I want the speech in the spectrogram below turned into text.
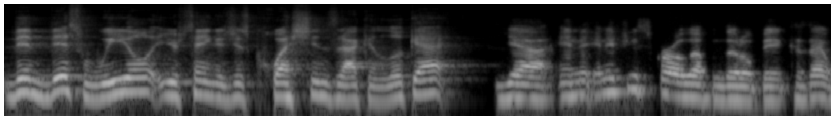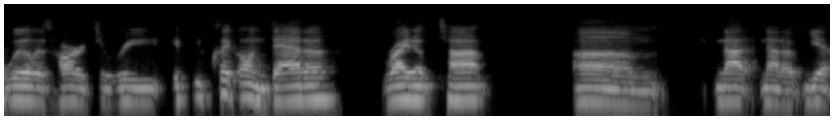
then this wheel you're saying is just questions that I can look at. Yeah, and and if you scroll up a little bit, because that wheel is hard to read. If you click on data right up top, um, not not a yeah,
